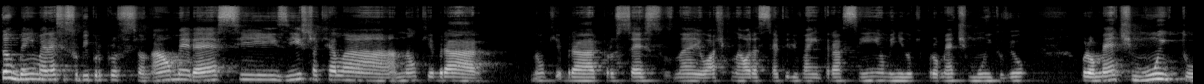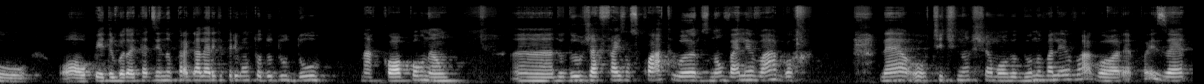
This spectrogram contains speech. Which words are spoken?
também merece subir para o profissional, merece. Existe aquela não quebrar, não quebrar processos, né? Eu acho que na hora certa ele vai entrar sim. É um menino que promete muito, viu? Promete muito Ó, o Pedro Godoy está dizendo para a galera que perguntou do Dudu na Copa ou não. Uh, Dudu já faz uns quatro anos, não vai levar agora. Né? O Tite não chamou o Dudu, não vai levar agora. Pois é.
